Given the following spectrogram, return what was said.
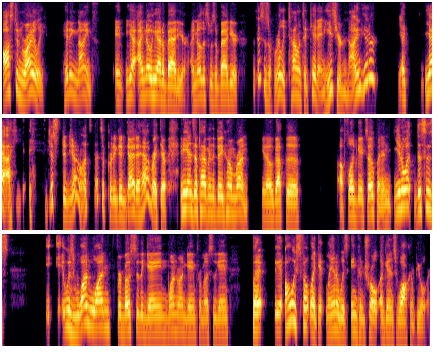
Austin Riley hitting ninth. And yeah, I know he had a bad year. I know this was a bad year, but this is a really talented kid, and he's your nine hitter. Yeah. Like, yeah, just in general, that's that's a pretty good guy to have right there. And he ends up having the big home run. You know, got the uh, floodgates open. And you know what? This is it, it was one one for most of the game, one run game for most of the game, but it, it always felt like Atlanta was in control against Walker Buehler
